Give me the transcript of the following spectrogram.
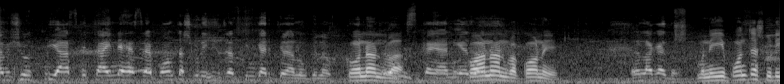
আমি সত্যি আজকে চাই না হ্যাঁ পঞ্চাশ করে হিজরাত তিন গাড়ি করে আলু পেলাম। কোন লাগাই দাও। মানে এই পঞ্চাশ কোটি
